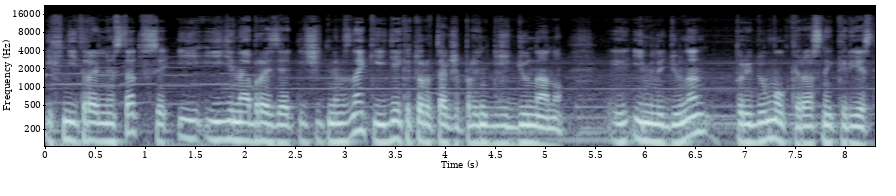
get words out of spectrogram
их нейтрального статуса и единообразие отличительным знаке, идеи которых также принадлежит Дюнану. И именно Дюнан придумал Красный Крест.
